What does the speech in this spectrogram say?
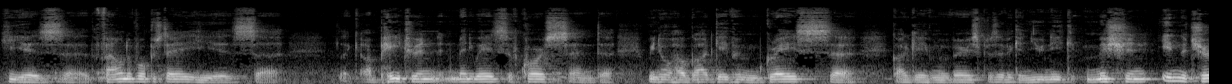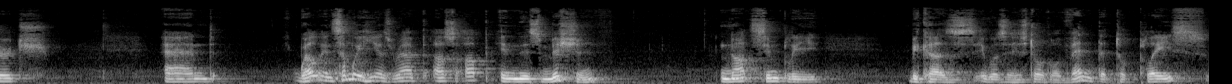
He is uh, the founder of Opus Dei. He is uh, like our patron in many ways, of course, and uh, we know how God gave him grace. Uh, God gave him a very specific and unique mission in the church. And, well, in some way, he has wrapped us up in this mission, not simply because it was a historical event that took place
